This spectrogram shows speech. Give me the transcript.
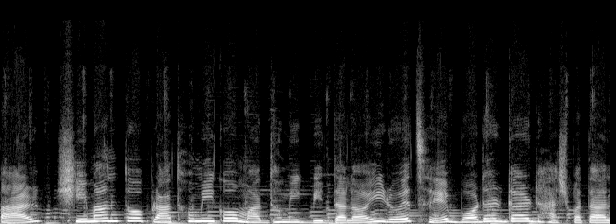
পার্ক, সীমান্ত প্রাথমিক ও মাধ্যমিক বিদ্যালয়, রয়েছে বর্ডার গার্ড হাসপাতাল।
